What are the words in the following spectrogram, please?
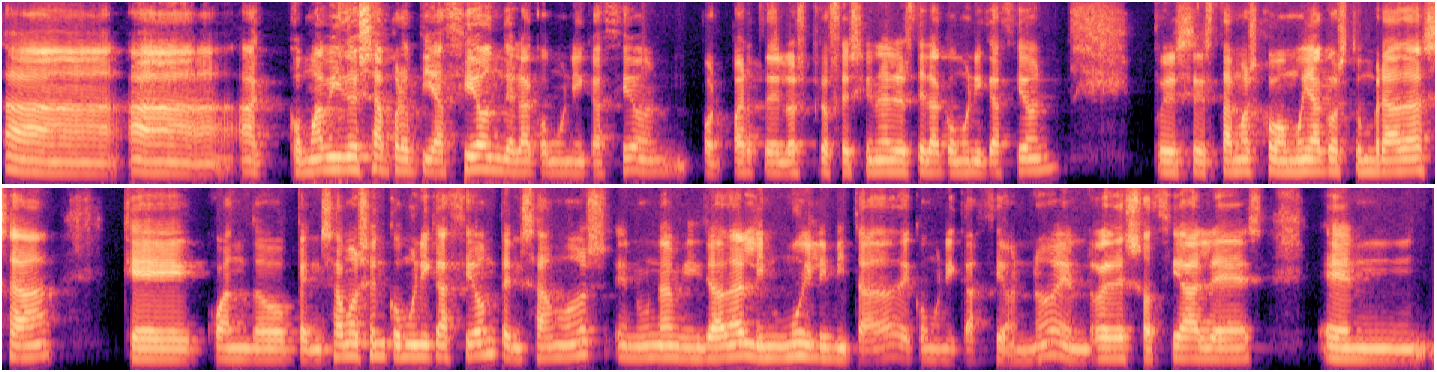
a, cómo ha habido esa apropiación de la comunicación por parte de los profesionales de la comunicación, pues estamos como muy acostumbradas a que cuando pensamos en comunicación pensamos en una mirada muy limitada de comunicación, ¿no? En redes sociales, en,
